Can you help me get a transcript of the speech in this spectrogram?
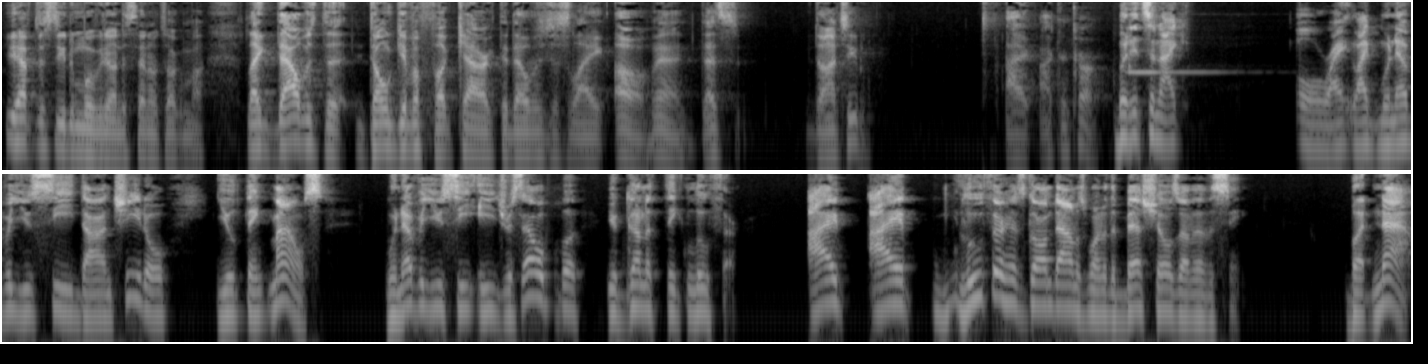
You have to see the movie to understand what I'm talking about. Like that was the don't give a fuck character that was just like, oh man, that's Don Cheadle. I I concur. but it's an icon, right? Like whenever you see Don Cheadle, you'll think Mouse. Whenever you see Idris Elba, you're gonna think Luther. I, I, Luther has gone down as one of the best shows I've ever seen. But now,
